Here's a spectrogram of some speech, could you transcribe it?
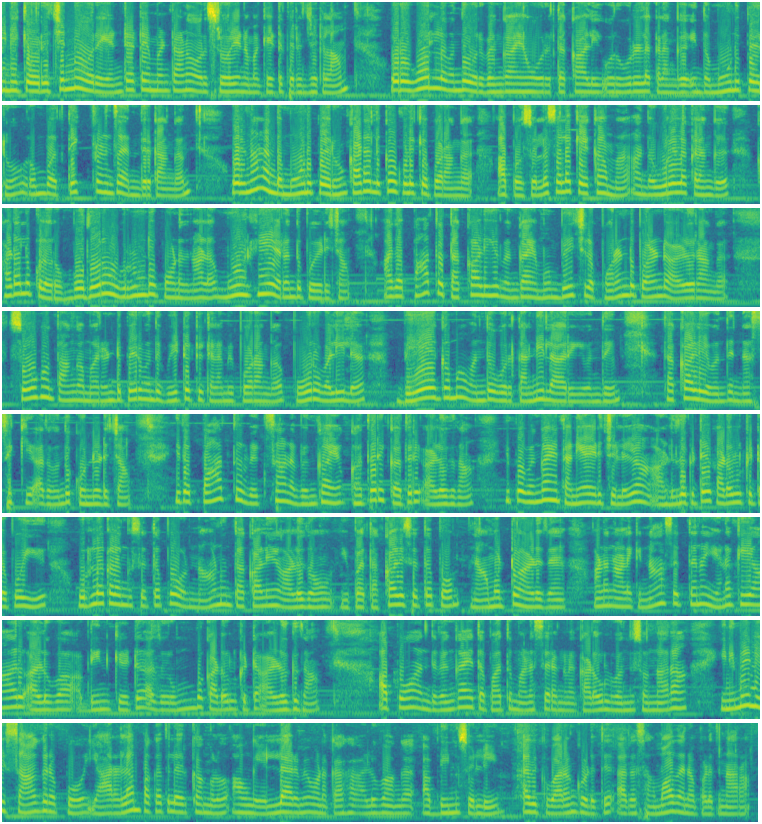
இன்னைக்கு ஒரு சின்ன ஒரு என்டர்டெயின்மெண்ட்டான ஒரு ஸ்டோரி நம்ம கேட்டு தெரிஞ்சுக்கலாம். ஒரு ஊரில் வந்து ஒரு வெங்காயம் ஒரு தக்காளி ஒரு உருளைக்கிழங்கு இந்த மூணு பேரும் ரொம்ப திக் ஃப்ரெண்ட்ஸாக இருந்திருக்காங்க. ஒரு நாள் அந்த மூணு பேரும் கடலுக்கு குளிக்க போகிறாங்க அப்போ சொல்ல சொல்ல கேட்காம அந்த உருளைக்கிழங்கு கடலுக்குள்ளே ரொம்ப தூரம் உருண்டு போனதுனால மூழ்கியே இறந்து போயிடுச்சான் அதை பார்த்த தக்காளியும் வெங்காயமும் பீச்சில் புரண்டு புரண்டு அழுகிறாங்க சோகம் தாங்காமல் ரெண்டு பேரும் வந்து வீட்டுக்கு கிளம்பி போகிறாங்க போகிற வழியில் வேகமாக வந்த ஒரு தண்ணி லாரி வந்து தக்காளியை வந்து நசுக்கி அதை வந்து கொன்னுடுச்சான் இதை பார்த்து வெக்ஸான வெங்காயம் கதறி கதறி அழுகுதான் இப்போ வெங்காயம் தனியாயிடுச்சு இல்லையா? அழுதுகிட்டே கடவுள்கிட்ட போய் உருளைக்கிழங்கு செத்தப்போ நானும் தக்காளியும் அழுதோம். இப்போ தக்காளி செத்தப்போ நான் மட்டும் அழுதேன். ஆனால் நாளைக்கு நான் செத்தேன்னா எனக்கு யார் அழுவா? அப்படின்னு கேட்டு அது ரொம்ப கடவுள்கிட்ட அழுகுதான் அப்போது அந்த வெங்காயத்தை பார்த்து மனசிறங்கின கடவுள் வந்து சொன்னாராம் இனிமேல் நீ சாகுறப்போ யாரெல்லாம் பக்கத்தில் இருக்காங்களோ அவங்க எல்லாருமே உனக்காக அழுவாங்க அப்படின்னு சொல்லி அதுக்கு வரம் கொடுத்து அதை சமாதானப்படுத்தினாராம்.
